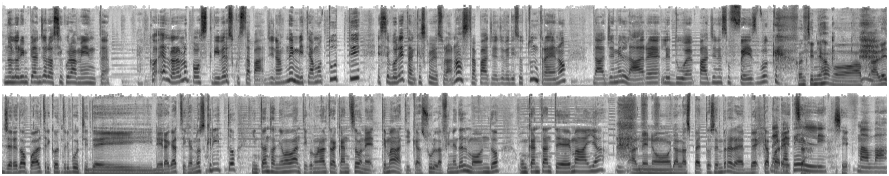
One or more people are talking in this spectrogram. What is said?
non lo rimpiangerò sicuramente. Ecco, e allora lo può scrivere su questa pagina. Noi invitiamo tutti e se volete anche scrivere sulla nostra pagina Giovedì sotto un treno da gemellare le due pagine su Facebook. Continuiamo a, a leggere dopo altri contributi dei, dei ragazzi che hanno scritto. Intanto andiamo avanti con un'altra canzone tematica sulla fine del mondo. Un cantante Maya, almeno dall'aspetto sembrerebbe, Caparezza. capelli. Sì. Ma va.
